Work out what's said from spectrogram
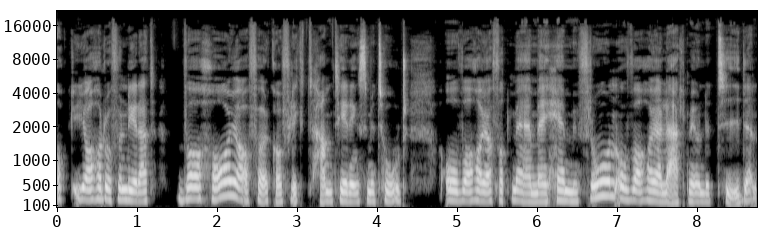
Och jag har då funderat, vad har jag för konflikthanteringsmetod? Och vad har jag fått med mig hemifrån och vad har jag lärt mig under tiden?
